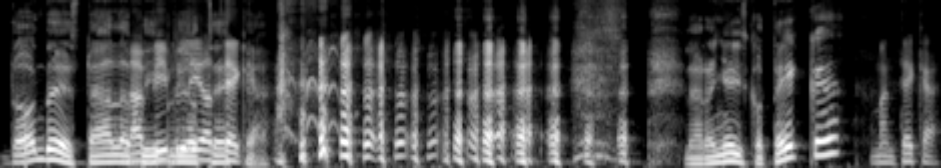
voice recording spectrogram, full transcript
¿Dónde está la, La biblioteca? la araña discoteca. Manteca.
